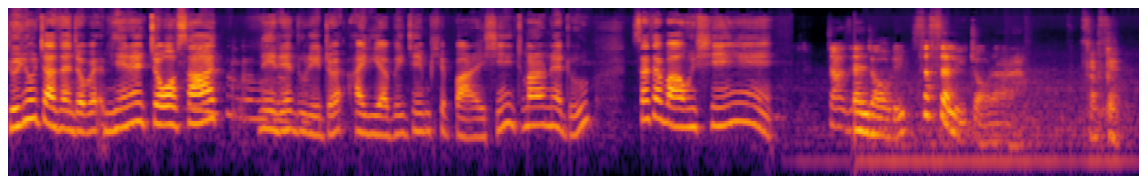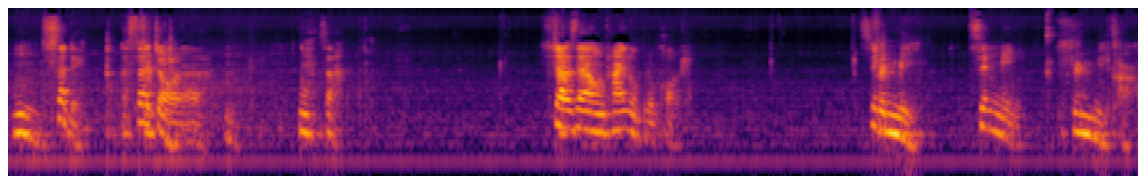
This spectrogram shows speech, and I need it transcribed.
ရိုးရိုးကြာစံကြော်ပဲအမြဲတမ်းကြော်စားနေတဲ့သူတွေအတွက် idea ပေးခြင်းဖြစ်ပါတယ်ရှင်ကျမတို့နဲ့အတူစက်ကြပါအောင်ရှင်ကြာစံကြော်လေးဆက်ဆက်လေးကြော်တာဆက်ဆက်อืมဆက်တယ်အဆက်ကြော်တာ อืมညစားကြာစံအောင်ထိုင်းလို့ဘယ်လိုခေါ်လဲ เส้นหมี่ စစ်မီ เส้นหมี่ขาว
